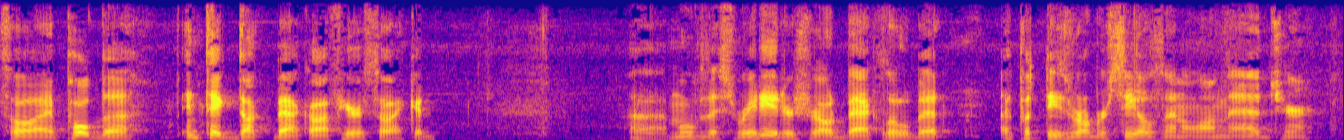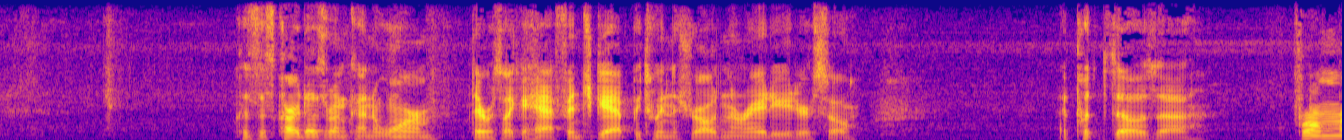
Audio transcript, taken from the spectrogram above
So I pulled the intake duct back off here so I could uh, move this radiator shroud back a little bit. I put these rubber seals in along the edge here because this car does run kind of warm. There was like a half inch gap between the shroud and the radiator, so I put those uh, foam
